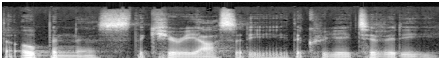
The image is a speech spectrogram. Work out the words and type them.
the openness, the curiosity, the creativity.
